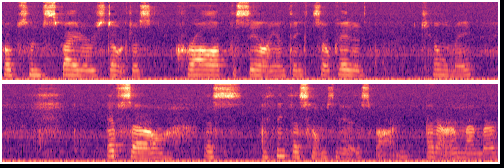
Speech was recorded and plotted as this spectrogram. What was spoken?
Hope some spiders don't just crawl up the ceiling and think it's okay to kill me. If so, this I think this home's near the spawn. I don't remember.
